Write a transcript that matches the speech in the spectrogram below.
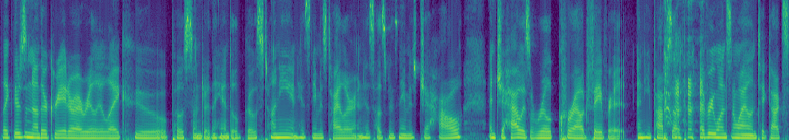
Like there's another creator I really like who posts under the handle Ghost Honey and his name is Tyler and his husband's name is Jahao. And Jahao is a real crowd favorite and he pops up every once in a while on TikToks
